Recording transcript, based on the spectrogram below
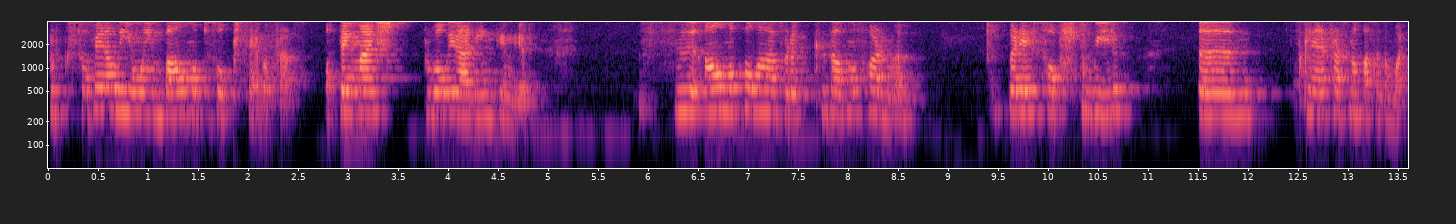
Porque se houver ali um embalo, uma pessoa percebe a frase, ou tem mais probabilidade de entender. Se há uma palavra que de alguma forma parece obstruir, uh, se calhar a frase não passa tão bem.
